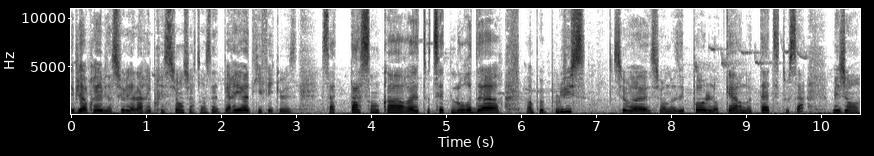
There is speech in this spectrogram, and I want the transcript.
Et puis après, bien sûr, il y a la répression, surtout en cette période, qui fait que ça tasse encore euh, toute cette lourdeur un peu plus sur, euh, sur nos épaules, nos cœurs, nos têtes, tout ça. Mais genre,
